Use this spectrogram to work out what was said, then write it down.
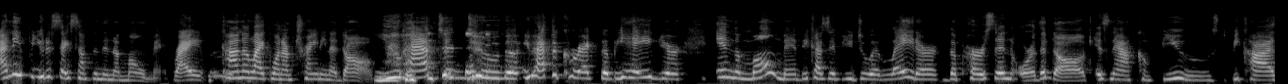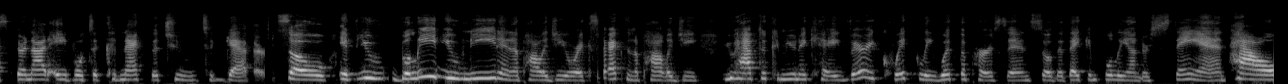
I need for you to say something in a moment, right? Mm-hmm. Kind of like when I'm training a dog. You have to do the, you have to correct the behavior in the moment because if you do it later, the person or the dog is now confused because they're not able to connect the two together. So if you believe you need an apology or expect an apology, you have to communicate very quickly with the person so that they can fully understand how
